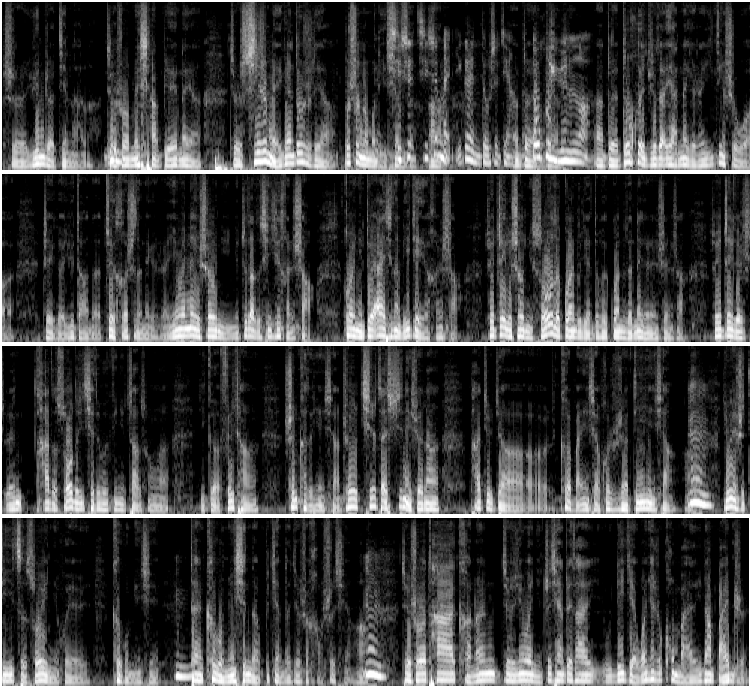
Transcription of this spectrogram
是晕着进来了，就是说没像别人那样，就是其实每个人都是这样，不是那么理性的。其实其实每一个人都是这样的，都会晕了啊，对，都会觉得哎呀，那个人一定是我这个遇到的最合适的那个人，因为那个时候你你知道的信息很少，或者你对爱情的理解也很少。所以这个时候，你所有的关注点都会关注在那个人身上，所以这个人他的所有的一切都会给你造成了一个非常深刻的印象。这个其实，在心理学上，它就叫刻板印象，或者是叫第一印象啊，永远是第一次，所以你会刻骨铭心。嗯，但是刻骨铭心的不见得就是好事情啊。嗯，就是说他可能就是因为你之前对他理解完全是空白的一张白纸。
